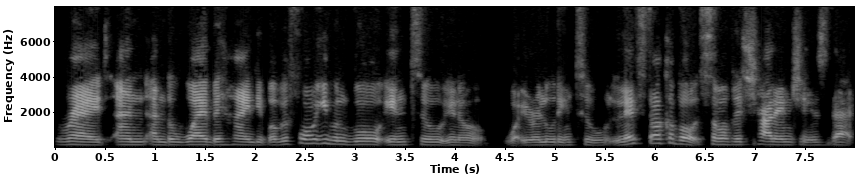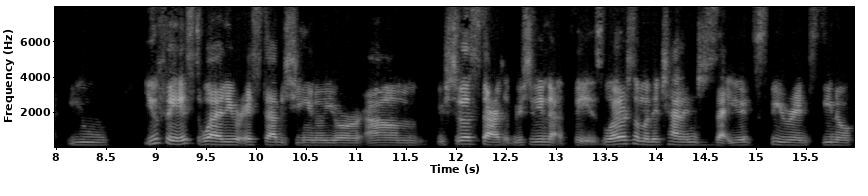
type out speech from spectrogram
right and and the why behind it but before we even go into you know what you're alluding to let's talk about some of the challenges that you you faced while you're establishing you know your um you're still a startup you're still in that phase. What are some of the challenges that you experienced you know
